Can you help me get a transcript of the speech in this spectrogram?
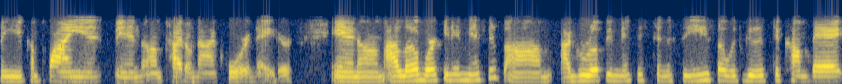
senior compliance and um, Title IX coordinator. And um, I love working in Memphis. Um, I grew up in Memphis, Tennessee, so it's good to come back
